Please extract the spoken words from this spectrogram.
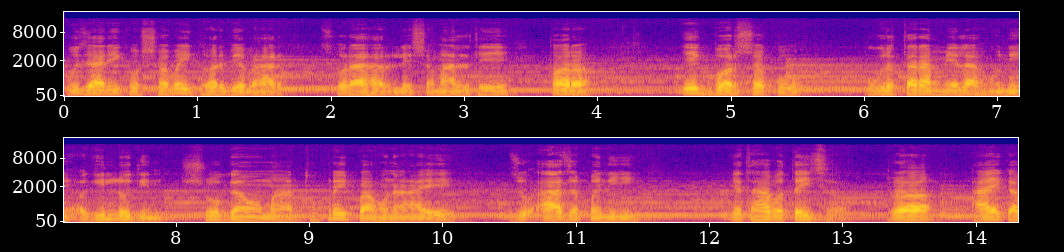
पुजारीको सबै घर व्यवहार छोराहरूले सम्हाल्थे तर एक वर्षको उग्रतारा मेला हुने अघिल्लो दिन सो गाउँमा थुप्रै पाहुना आए जो आज पनि यथावतै छ र आएका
